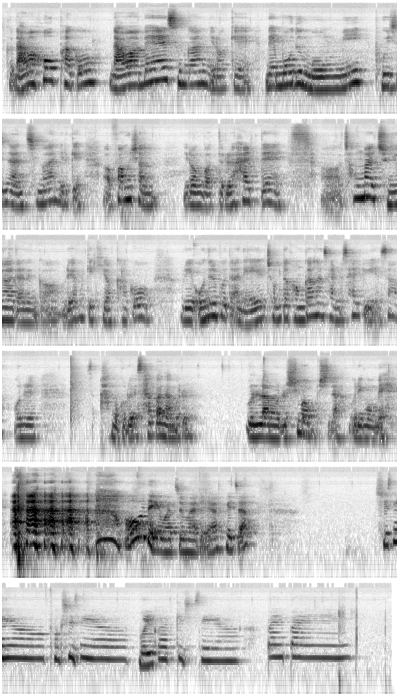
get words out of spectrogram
그 나와 호흡하고 나와 매 순간 이렇게 내 모든 몸이 보이지는 않지만 이렇게 어, 펑션 이런 것들을 할때 어, 정말 중요하다는 거 우리 함께 기억하고 우리 오늘보다 내일 좀 더 건강한 삶을 살기 위해서 오늘 한 그루의 사과나무를 물나무를 심어봅시다 우리 몸에. 오 되게 멋진 말이에요, 그죠? 쉬세요, 푹 쉬세요, 물과 함께 쉬세요. 빠이빠이.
